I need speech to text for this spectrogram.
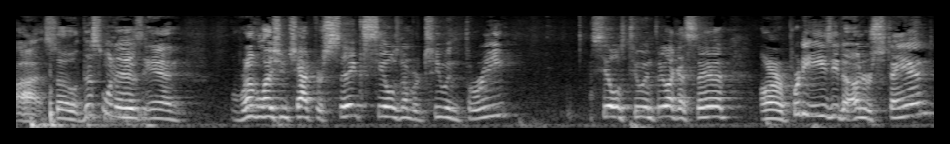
All right, so this one is in Revelation chapter 6, seals number 2 and 3. Seals 2 and 3, like I said, are pretty easy to understand,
